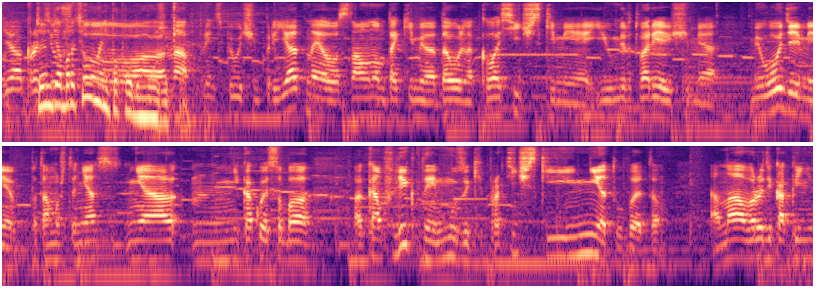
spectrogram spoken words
Я Кто-нибудь обратил внимание по поводу музыки? Она, в принципе, очень приятная, в основном такими довольно классическими и умиротворяющими мелодиями, потому что не, не, никакой особо конфликтной музыки практически и нету в этом. Она вроде как и не...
